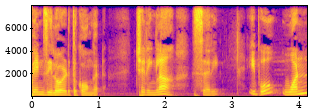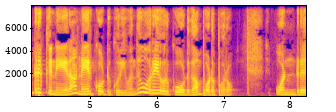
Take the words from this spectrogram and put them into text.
பென்சிலோ எடுத்துக்கோங்க. சரிங்களா? சரி. இப்போது ஒன்றுக்கு நேராக நேர்கோட்டுக்குறி வந்து ஒரே ஒரு கோடு தான் போட போகிறோம் ஒன்று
